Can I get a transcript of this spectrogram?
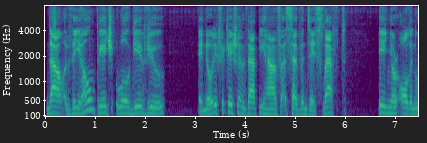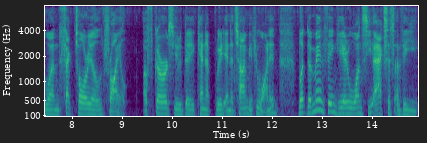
Now, the home page will give you a notification that you have seven days left in your all-in-one factorial trial. Of course, you can upgrade anytime if you wanted, but the main thing here, once you access the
